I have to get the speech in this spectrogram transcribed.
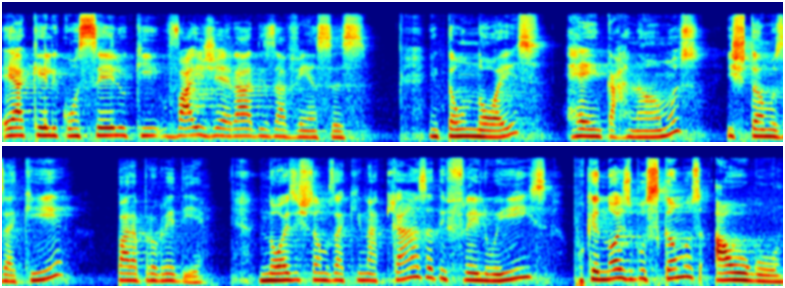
é aquele conselho que vai gerar desavenças. Então nós reencarnamos, estamos aqui para progredir. Nós estamos aqui na casa de Frei Luiz porque nós buscamos algo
